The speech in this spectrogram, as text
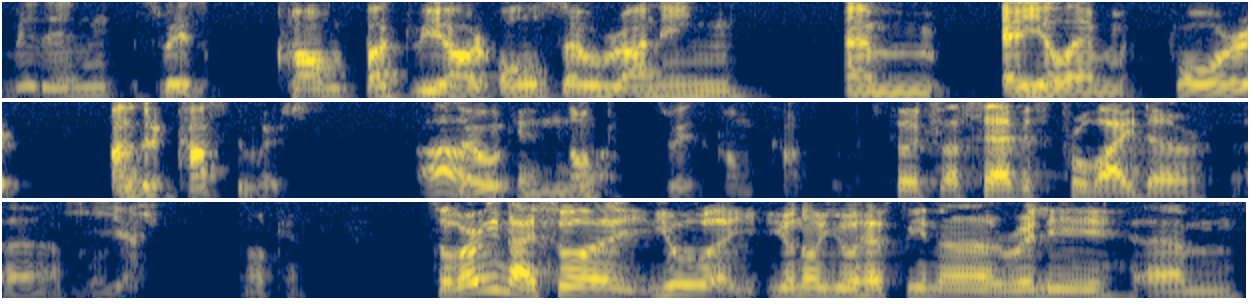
within Swisscom, but we are also running um, ALM for other customers. Oh, so okay. not Swisscom customers. So it's a service provider. Uh, yes. Okay. So very nice. So uh, you uh, you know you have been a really um,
